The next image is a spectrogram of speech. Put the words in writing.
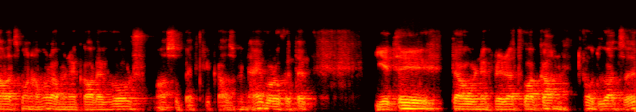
տարածման համար ամենակարևոր մասը պետք է կազմի նաև, որովհետև Եթե դա օրինակ վերատվական հոդված է,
